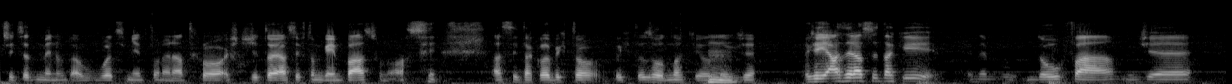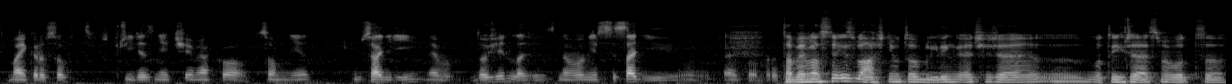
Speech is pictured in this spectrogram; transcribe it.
30 minut a vůbec mě to nenadchlo, ještě, že to je asi v tom Game Passu, no asi, asi takhle bych to, bych to zhodnotil, hmm. takže, takže já teda se taky doufám, že Microsoft přijde s něčím, jako, co mě usadí nebo do židle, že, nebo mě se sadí. Jako, protože... Tam je vlastně i zvláštní u toho Bleeding Edge, že eh, o té hře jsme od eh,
